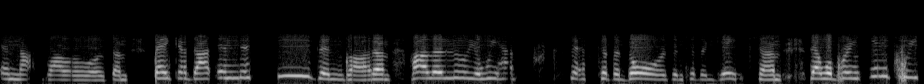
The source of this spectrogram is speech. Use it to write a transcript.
and not borrowers. Um, thank you, God, in this season, God. Um, hallelujah. We have access to the doors and to the gates um, that will bring increase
